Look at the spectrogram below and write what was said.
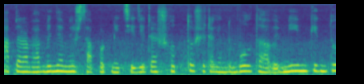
আপনারা ভাববেন যে আমি ওর সাপোর্ট নিচ্ছি। যেটা সত্য সেটা কিন্তু বলতে হবে। মিম কিন্তু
